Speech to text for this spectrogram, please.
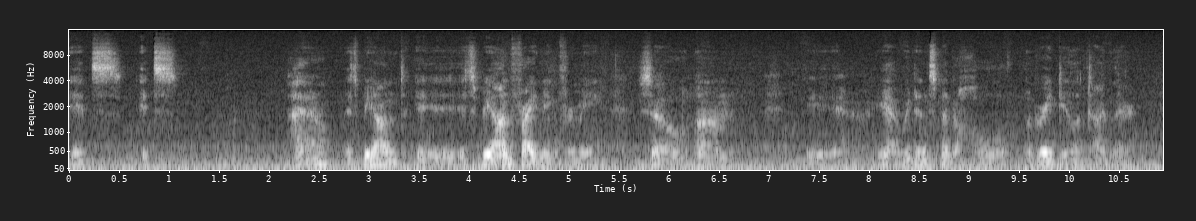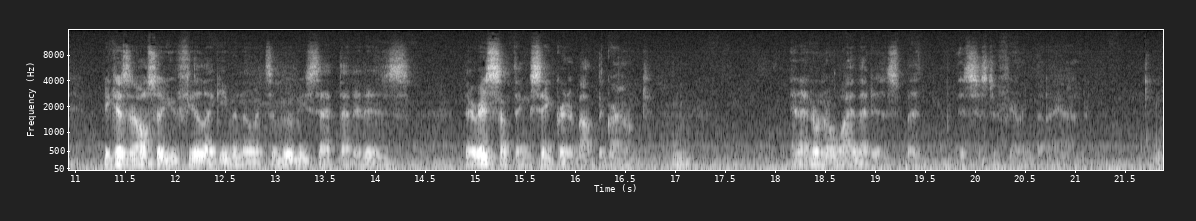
it's it's I don't know it's beyond it's beyond frightening for me. So um, yeah we didn't spend a whole a great deal of time there because also you feel like even though it's a movie set that it is there is something sacred about the ground Mm. and I don't know why that is but it's just a feeling that I had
